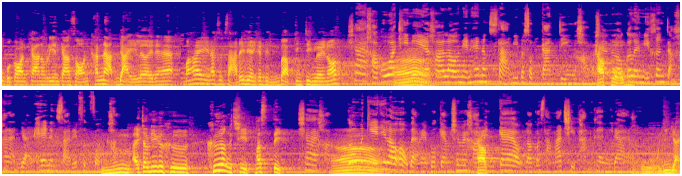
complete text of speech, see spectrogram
อุปกรณ์การเรียนการสอนขนาดใหญ่เลยนะฮะมาให้นักศึกษาได้เรียนกันถึงแบบจริง ๆ เลยเนาะ ใช่ค่ะ เพราะว่าที่นี่นะคะ เราเน้นให้นักศึกษามีประสบการณ์จริงค่ะเพราะครัฉะบนั้นเราผมก็เลยมีเครื่องจักรขนาดใหญ่ให้นักศึกษาได้ฝึกฝนอืค่ะมไอ้เจ้านี่ก็คือเครื่องฉีดพลาสติก ใช่ค่ะ อ่าก็เมื่อกี้ที่เราออกแบบในโปรแกรมใช่ไหมคะครับ เป็นแก้วเราก็สามารถฉีดผ่านเครื่องนี้ได้ค่ะ โอ้โหยิ่งใหญ่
